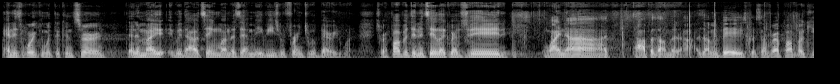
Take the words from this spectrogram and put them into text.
and it's working with the concern that in my, without saying manazem, maybe he's referring to a buried one. So Rav Papa didn't say like Rav Zvid. Why not? Top of the base, because Rav Papa, he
